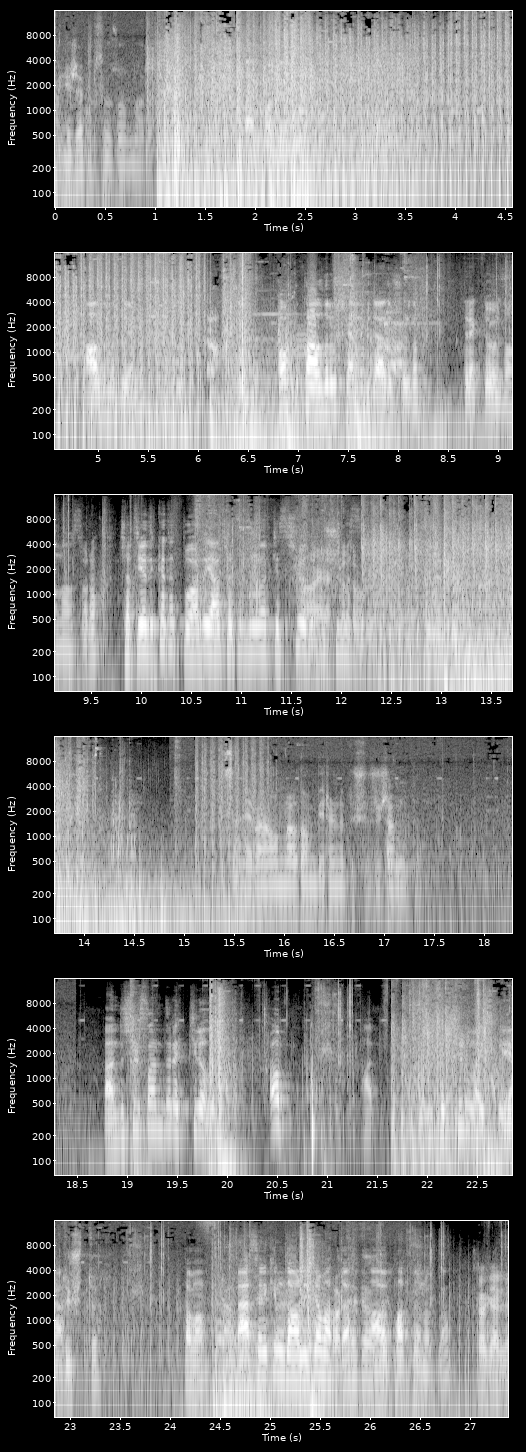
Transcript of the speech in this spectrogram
Oynayacak mısınız onları? Ben oynadım. Aldı mı diğerini? Hop kaldırıp kendini bir daha düşürdüm. Direkt de öldü ondan sonra. Çatıya dikkat et bu arada. Yan çatı bunları kesişiyordu. Aynen Düşürmesin. direkt. Bir saniye ben onlardan birini Hadi düşüreceğim. bakalım. Ben düşürsem direkt kill alırım. Hop. Hadi. Seni kaçırma işte ya. Bir düştü. Tamam. Ben seninkini darlayacağım hatta. Arka geldi. Abi patlayan okla. Kaka geldi.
